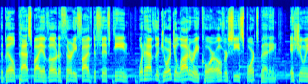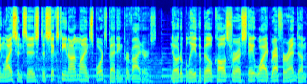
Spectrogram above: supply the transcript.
The bill, passed by a vote of 35 to 15, would have the Georgia Lottery Corps oversee sports betting, issuing licenses to 16 online sports betting providers. Notably, the bill calls for a statewide referendum,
